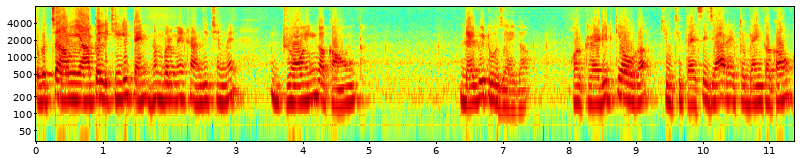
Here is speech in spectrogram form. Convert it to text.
तो बच्चा, हम यहाँ पे लिखेंगे टेंथ नंबर में ट्रांजेक्शन में ड्रॉइंग अकाउंट डेबिट हो जाएगा। और क्रेडिट क्या होगा? क्योंकि पैसे जा रहे हैं तो बैंक अकाउंट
